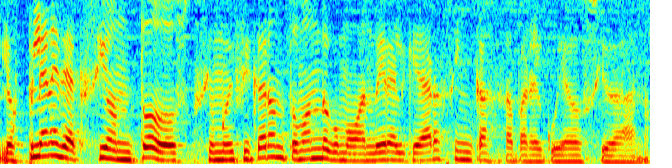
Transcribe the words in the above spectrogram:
Los planes de acción, todos, se modificaron tomando como bandera el quedarse en casa para el cuidado ciudadano.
